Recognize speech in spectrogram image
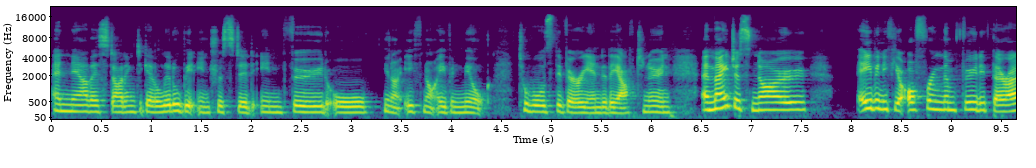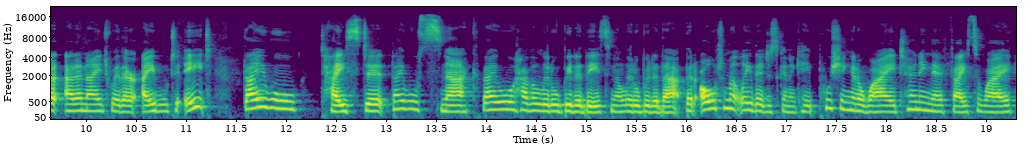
And now they're starting to get a little bit interested in food or, you know, if not even milk towards the very end of the afternoon. And they just know, even if you're offering them food, if they're at an age where they're able to eat, they will taste it, they will snack, they will have a little bit of this and a little bit of that, but ultimately they're just going to keep pushing it away, turning their face away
